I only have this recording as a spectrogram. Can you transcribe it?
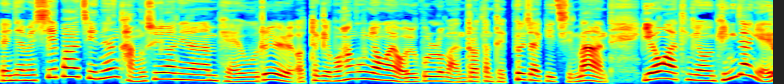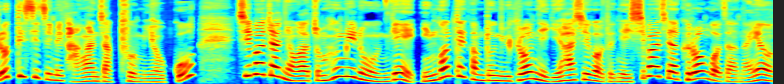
왜냐하면 씨바지는 강수연이라는 배우를 어떻게 보면 한국 영화의 얼굴로 만들었던 대표작이지만 이 영화 같은 경우는 굉장히 에로티시즘이 강한 작품이었고 씨바지한 영화가 좀 흥미로운 게 임권택 감독님이 그런 얘기 하시거든요. 이 씨바지가 그런 거잖아요.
